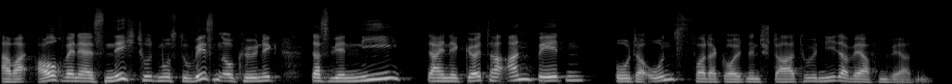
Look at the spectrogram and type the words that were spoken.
Aber auch wenn er es nicht tut, musst du wissen, o oh König, dass wir nie deine Götter anbeten oder uns vor der goldenen Statue niederwerfen werden.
